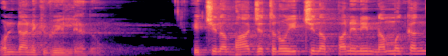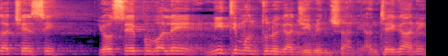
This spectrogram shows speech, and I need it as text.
ఉండడానికి వీల్లేదు. ఇచ్చిన బాధ్యతను ఇచ్చిన పనిని నమ్మకంగా చేసి యోసేపు వలె నీతిమంతులుగా జీవించాలి. అంతేగాని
